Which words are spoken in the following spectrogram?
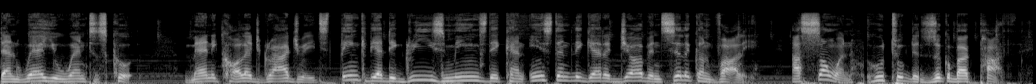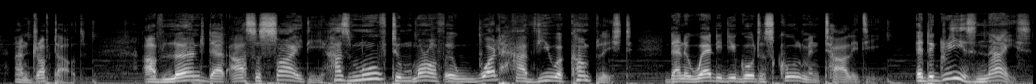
than where you went to school. Many college graduates think their degrees means they can instantly get a job in Silicon Valley. As someone who took the Zuckerberg path and dropped out, I've learned that our society has moved to more of a what have you accomplished than a where did you go to school mentality. A degree is nice,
